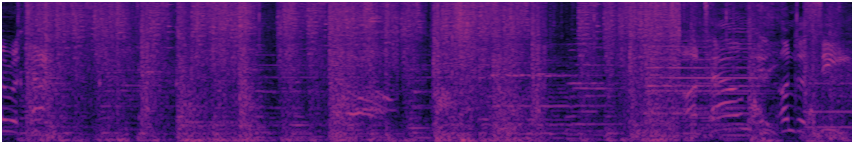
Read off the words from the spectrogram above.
under attack. Our town is under siege.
